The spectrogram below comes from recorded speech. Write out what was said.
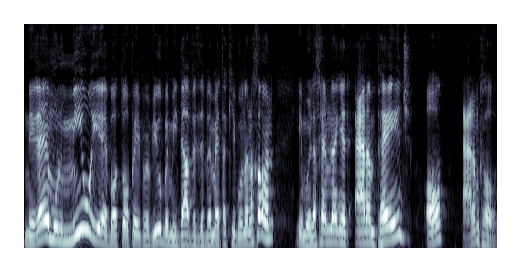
נראה מול מי הוא יהיה באותו pay-per-view במידה וזה באמת הכיוון הנכון אם הוא ילחם נגד אדם פייג' או אדם קול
